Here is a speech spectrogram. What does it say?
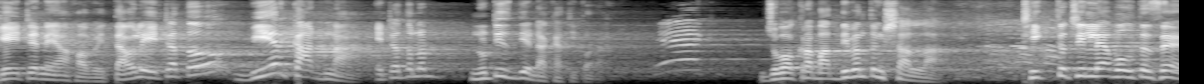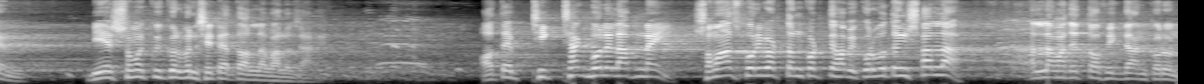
গেইটে নেওয়া হবে। তাহলে এটা তো বিয়ের কার্ড না, এটা তো নোটিশ দিয়ে ডাকাতি করা। যুবকরা বাদ দিবেন তো ইনশাল্লাহ ঠিক তো চিল্লা বলতেছেন, বিয়ের সময় কি করবেন সেটা তো আল্লাহ ভালো জানে। অতএব ঠিকঠাক বলে লাভ নাই, সমাজ পরিবর্তন করতে হবে, করব তো ইনশাল্লাহ আল্লাহ আমাদের তফিক দান করুন।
